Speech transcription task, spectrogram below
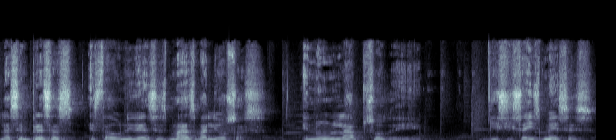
las empresas estadounidenses más valiosas en un lapso de 16 meses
